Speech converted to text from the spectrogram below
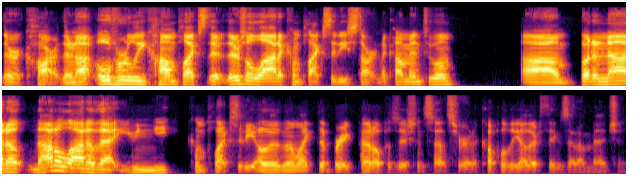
they're a car. They're not overly complex. There, there's a lot of complexity starting to come into them, um, but not a not a lot of that unique complexity other than like the brake pedal position sensor and a couple of the other things that I mentioned.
